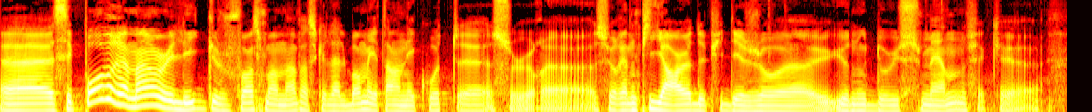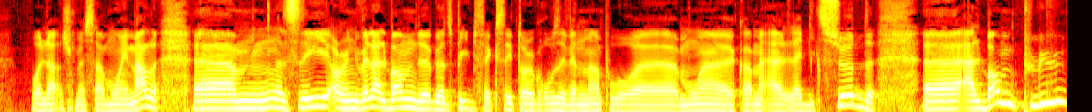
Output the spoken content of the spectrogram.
Euh, c'est pas vraiment un league que je vous fais en ce moment parce que l'album est en écoute euh, sur euh, sur NPR depuis déjà euh, une ou deux semaines, fait que voilà, je me sens moins mal. Euh, c'est un nouvel album de Godspeed, fait que c'est un gros événement pour euh, moi, euh, comme à l'habitude. Album plus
